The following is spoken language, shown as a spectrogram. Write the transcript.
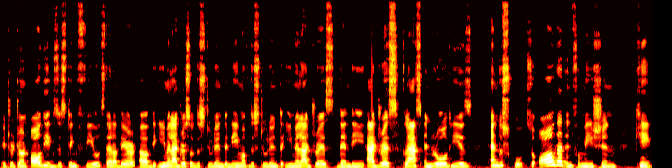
It returned all the existing fields that are there. Uh, the email address of the student, the name of the student, the email address, then the address, class enrolled he is, and the school. So all that information came.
